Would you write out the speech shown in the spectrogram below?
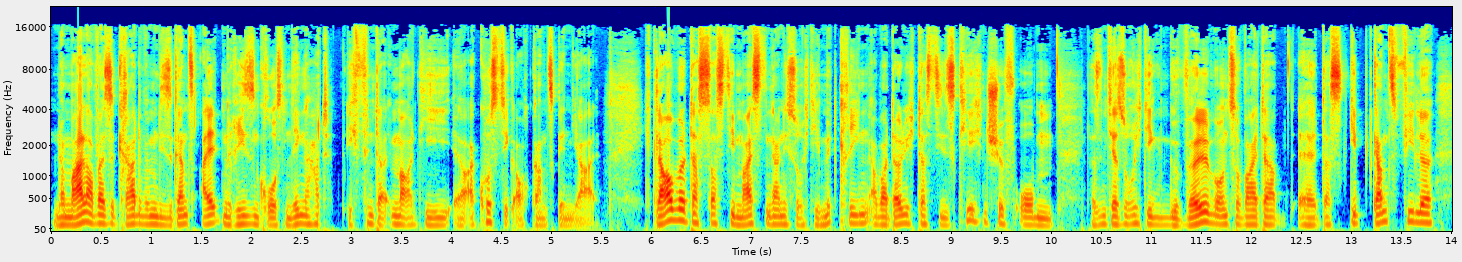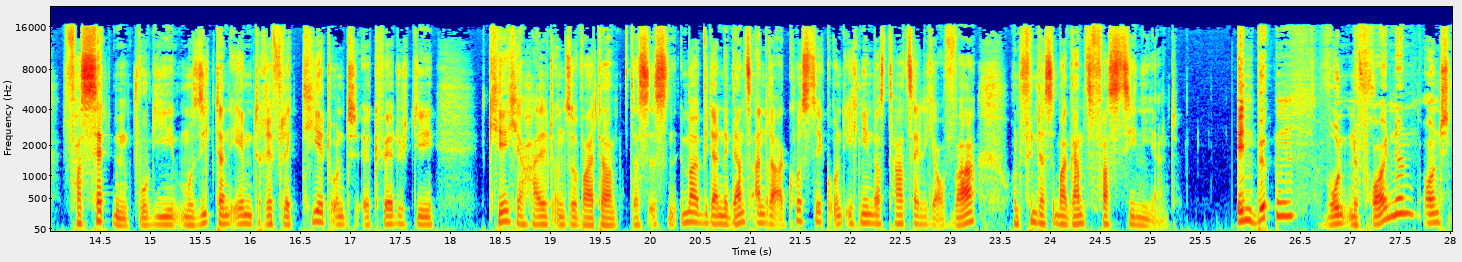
Normalerweise, gerade wenn man diese ganz alten, riesengroßen Dinge hat, ich finde da immer die äh, Akustik auch ganz genial. Ich glaube, dass das die meisten gar nicht so richtig mitkriegen, aber dadurch, dass dieses Kirchenschiff oben, da sind ja so richtige Gewölbe und so weiter, äh, das gibt ganz viele Facetten, wo die Musik dann eben reflektiert und äh, quer durch die Kirche halt und so weiter. Das ist immer wieder eine ganz andere Akustik und ich nehme das tatsächlich auch wahr und finde das immer ganz faszinierend. In Bücken wohnt eine Freundin und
